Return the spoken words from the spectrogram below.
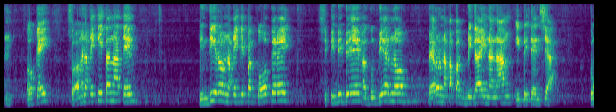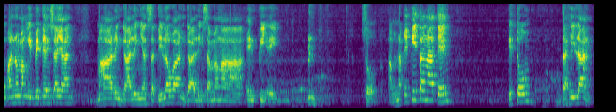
okay? So ang nakikita natin hindi raw nakikipag-cooperate si PBBM, ang gobyerno, pero nakapagbigay na ng ebidensya. Kung ano mang ebidensya yan, maaring galing yan sa Dilawan, galing sa mga NPA. so, ang nakikita natin, itong dahilan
